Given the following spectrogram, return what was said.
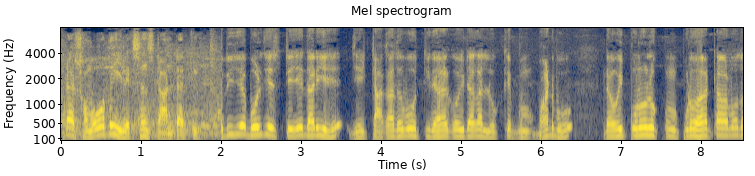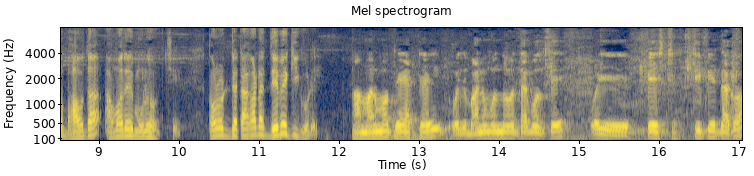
এটা সম্ভবত ইলেকশন স্টান্ট আর কি। মোদি যে বলছে স্টেজে দাঁড়িয়ে যে টাকা দেবো তিন হাজার কোটি টাকা লোককে বাঁটবো এটা ওই পনেরো লক্ষ পনেরো হাজার টাকার মতো ভাবতা আমাদের মনে হচ্ছে। কারণ টাকাটা দেবে কি করে? আমার মতে একটাই ওই যে ভানু বন্দ্যোপাধ্যায় বলছে ওই পেস্ট টিপে দেখো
